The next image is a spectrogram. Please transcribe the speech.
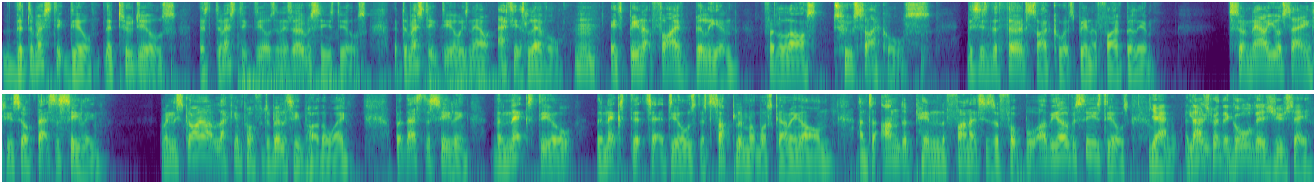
the domestic deal, there are two deals. There's domestic deals and there's overseas deals. The domestic deal is now at its level. It's been at five billion for the last two cycles. This is the third cycle it's been at five billion. So now you're saying to yourself, that's the ceiling. I mean, the Sky aren't lacking profitability, by the way, but that's the ceiling. The next deal, the next set of deals to supplement what's going on and to underpin the finances of football are the overseas deals. Yeah, You that's know, where the gold is, you say.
